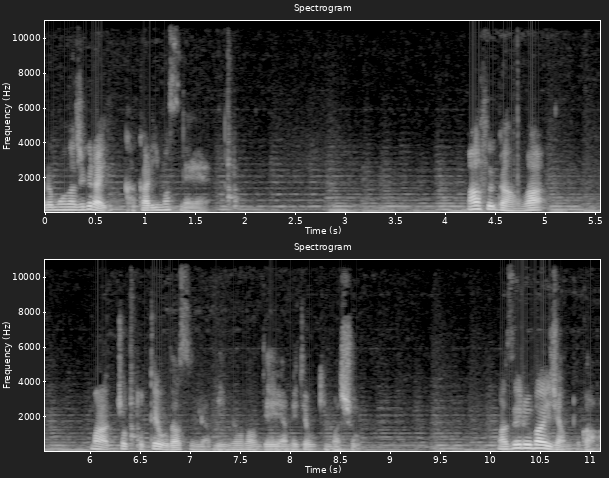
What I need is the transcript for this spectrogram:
これも同じぐらいかかりますね。アフガンは、まあちょっと手を出すには微妙なのでやめておきましょう。アゼルバイジャンとか、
